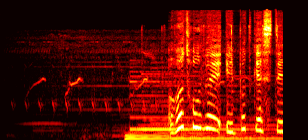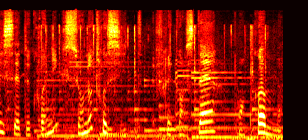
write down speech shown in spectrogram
Retrouvez et podcastez cette chronique sur notre site fréquenceterre.com.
